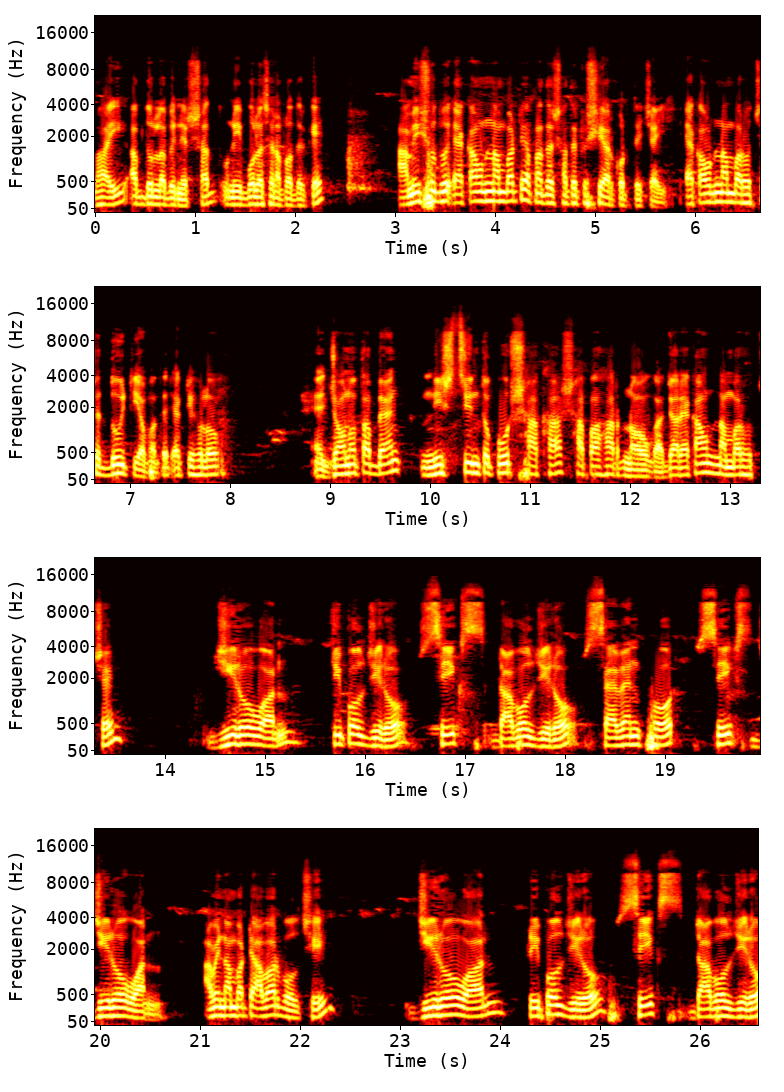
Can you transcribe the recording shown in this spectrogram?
ভাই আবদুল্লাহ বিন এরশাদ, উনি বলেছেন আপনাদেরকে আমি শুধু অ্যাকাউন্ট নাম্বারটি আপনাদের সাথে একটু শেয়ার করতে চাই। অ্যাকাউন্ট নাম্বার হচ্ছে দুইটি আমাদের। একটি হলো জনতা ব্যাংক, নিশ্চিন্তপুর শাখা, সাপাহার নওগাঁ। যার অ্যাকাউন্ট নাম্বার হচ্ছে zero one triple zero six double zero seven four six zero one আমি নাম্বারটি আবার বলছি, zero one triple zero six double zero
